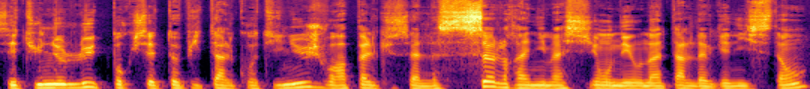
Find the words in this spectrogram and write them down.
c'est une lutte pour que cet hôpital continue. Je vous rappelle que c'est la seule réanimation néonatale d'Afghanistan.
